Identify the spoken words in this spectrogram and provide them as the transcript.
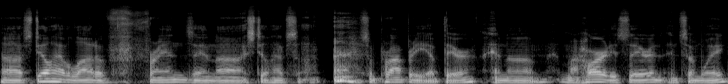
Uh, still have a lot of friends, and uh, I still have some, some property up there, and um, my heart is there in, in some way.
